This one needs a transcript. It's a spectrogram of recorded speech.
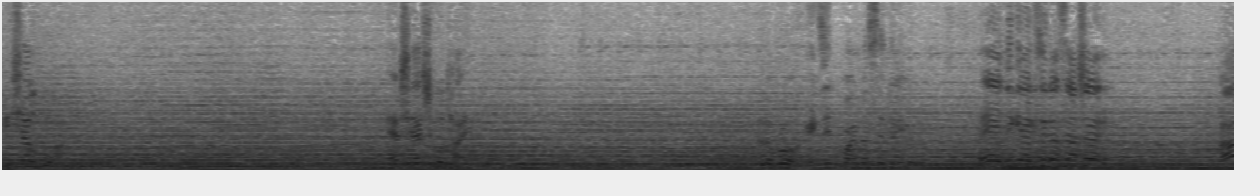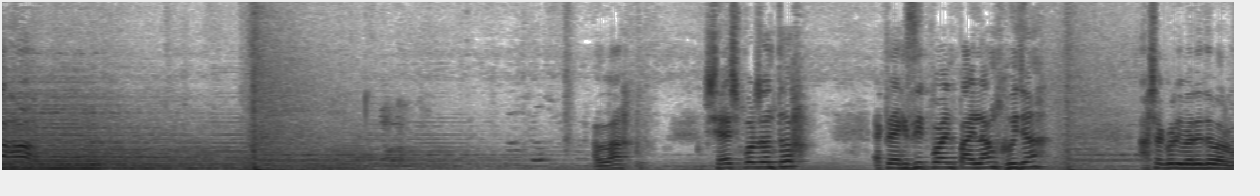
বিশাল গুহা এর শেষ কোথায়? হ্যালো এক্সিট পয়েন্ট আছে এদিকে? এক্সিট আছে, আসেন। হ্যাঁ হ্যাঁ। আল্লাহ শেষ পর্যন্ত একটা এক্সিট পয়েন্ট পাইলাম খুঁজা। আশা করি বেরোতে পারব।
